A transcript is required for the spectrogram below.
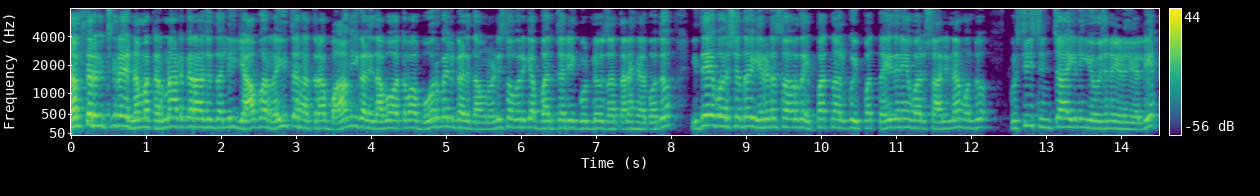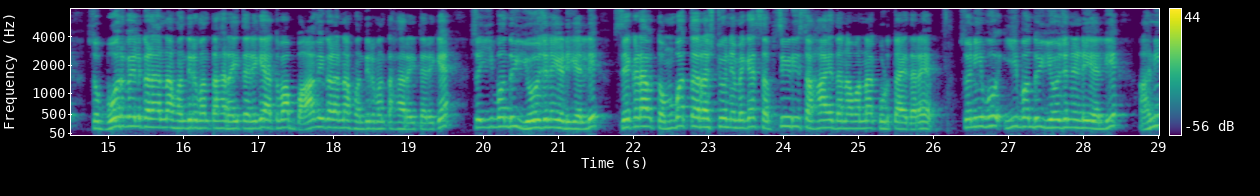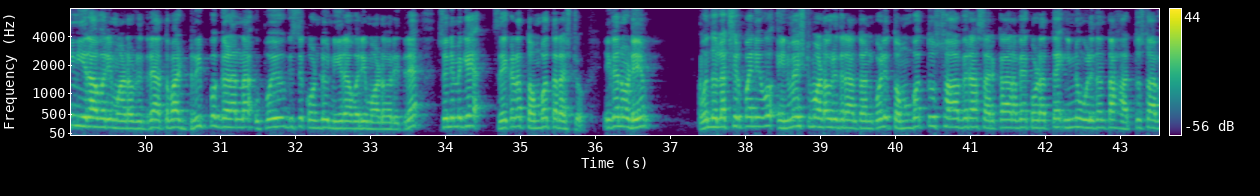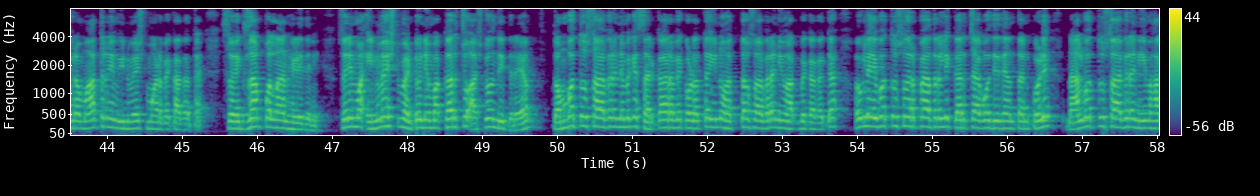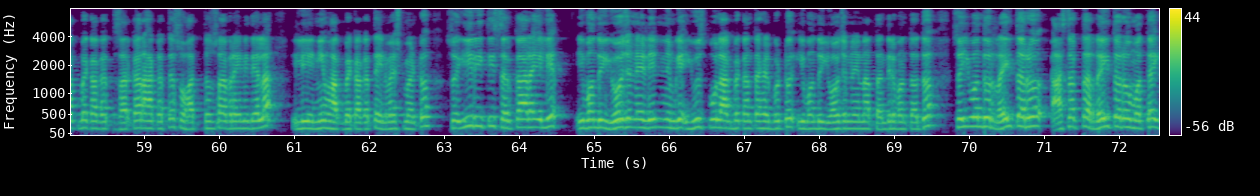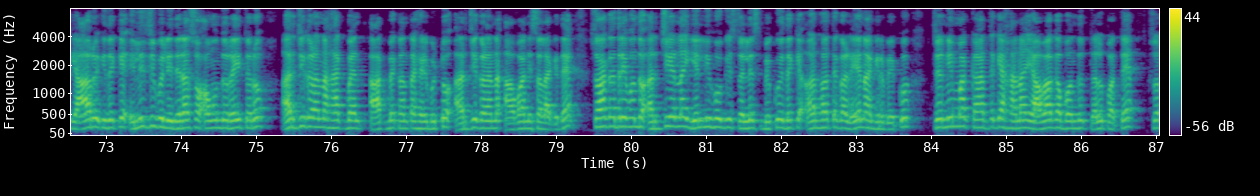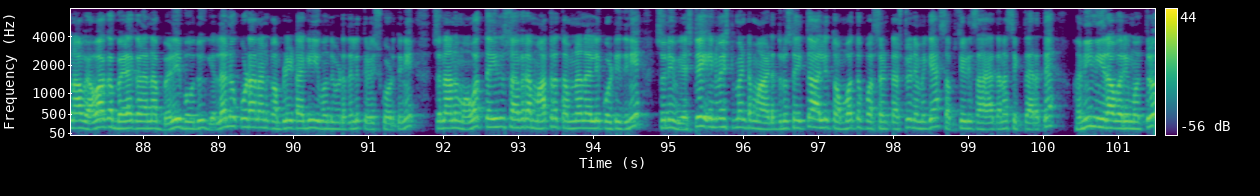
ನಮಸ್ಕಾರ ವೀಕ್ಷಕರೇ, ನಮ್ಮ ಕರ್ನಾಟಕ ರಾಜ್ಯದಲ್ಲಿ ಯಾವ ರೈತರ ಹತ್ರ ಬಾವಿಗಳಿದಾವೋ ಅಥವಾ ಬೋರ್ವೆಲ್ಗಳಿದಾವೋ ನೋಡಿ ಸೊ ಅವರಿಗೆ ಭರ್ಜರಿ ಗುಡ್ ನ್ಯೂಸ್ ಅಂತಾನೆ ಹೇಳ್ಬೋದು. ಇದೇ ವರ್ಷದ ಎರಡ್ ಸಾವಿರದ ಇಪ್ಪತ್ನಾಲ್ಕು, ಇಪ್ಪತ್ತೈದನೇ ವರ್ಷ ಸಾಲಿನ ಒಂದು ಕೃಷಿ ಸಿಂಚಾಯಿನಿ ಯೋಜನೆ ಅಡಿಯಲ್ಲಿ ಸೊ ಬೋರ್ವೆಲ್ ಗಳನ್ನ ಹೊಂದಿರುವಂತಹ ರೈತರಿಗೆ ಅಥವಾ ಬಾವಿಗಳನ್ನ ಹೊಂದಿರುವಂತಹ ರೈತರಿಗೆ ಸೊ ಈ ಒಂದು ಯೋಜನೆ ಅಡಿಯಲ್ಲಿ ಶೇಕಡ ತೊಂಬತ್ತರಷ್ಟು ನಿಮಗೆ ಸಬ್ಸಿಡಿ ಸಹಾಯಧನವನ್ನ ಕೊಡ್ತಾ ಇದ್ದಾರೆ. ಸೊ ನೀವು ಈ ಒಂದು ಯೋಜನೆ ಅಡಿಯಲ್ಲಿ ಹನಿ ನೀರಾವರಿ ಮಾಡೋರಿದ್ರೆ ಅಥವಾ ಡ್ರಿಪ್ ಗಳನ್ನ ಉಪಯೋಗಿಸಿಕೊಂಡು ನೀರಾವರಿ ಮಾಡೋರಿದ್ರೆ, ಸೊ ನಿಮಗೆ ಶೇಕಡ ತೊಂಬತ್ತರಷ್ಟು. ಈಗ ನೋಡಿ ಒಂದು ಲಕ್ಷ ರೂಪಾಯಿ ನೀವು ಇನ್ವೆಸ್ಟ್ ಮಾಡೋರಿದ್ರ ಅಂತ ಅನ್ಕೊಳ್ಳಿ. ತೊಂಬತ್ತು ಸಾವಿರ ಸರ್ಕಾರವೇ ಕೊಡತ್ತೆ. ಇನ್ನು ಉಳಿದಂತ ಹತ್ತು ಸಾವಿರ ಮಾತ್ರ ನೀವು ಇನ್ವೆಸ್ಟ್ ಮಾಡ್ಬೇಕಾಗತ್ತೆ. ಸೊ ಎಕ್ಸಾಂಪಲ್ ನಾನು ಹೇಳಿದ್ದೀನಿ. ಸೊ ನಿಮ್ಮ ಇನ್ವೆಸ್ಟ್ಮೆಂಟ್ ನಿಮ್ಮ ಖರ್ಚು ಅಷ್ಟೊಂದಿದ್ರೆ ತೊಂಬತ್ತು ಸಾವಿರ ನಿಮಗೆ ಸರ್ಕಾರವೇ ಕೊಡುತ್ತೆ. ಇನ್ನು ಹತ್ತು ಸಾವಿರ ನೀವು ಹಾಕ್ಬೇಕಾಗತ್ತೆ. ಹೋಗ್ಲಿ, ಐವತ್ತು ಸಾವಿರ ರೂಪಾಯಿ ಅದರಲ್ಲಿ ಖರ್ಚಾಗೋದಿದೆ ಅಂತ ಅನ್ಕೊಳ್ಳಿ. ನಲ್ವತ್ತು ಸಾವಿರ ನೀವು ಹಾಕ್ಬೇಕಾಗತ್ತೆ, ಸರ್ಕಾರ ಹಾಕತ್ತೆ. ಸೊ ಹತ್ತು ಸಾವಿರ ಏನಿದೆಯಲ್ಲ, ಇಲ್ಲಿ ನೀವು ಹಾಕ್ಬೇಕಾಗತ್ತೆ ಇನ್ವೆಸ್ಟ್ಮೆಂಟ್ ಸೊ ಈ ರೀತಿ ಸರ್ಕಾರ ಇಲ್ಲಿ ಈ ಒಂದು ಯೋಜನೆಯಲ್ಲಿ ನಿಮ್ಗೆ ಯೂಸ್ಫುಲ್ ಆಗ್ಬೇಕಂತ ಹೇಳ್ಬಿಟ್ಟು ಈ ಒಂದು ಯೋಜನೆಯನ್ನ ತಂದಿರುವಂತದ್ದು. ಸೊ ಈ ಒಂದು ರೈತರು, ಆಸಕ್ತ ರೈತರು ಮತ್ತೆ ಯಾರು ಇದಕ್ಕೆ ಎಲಿಜಿಬಲ್ ಇದ್ದೀರಾ? ಸೊ ಆ ಒಂದು ರೈತರು ಅರ್ಜಿಗಳನ್ನ ಹಾಕ್ಬೇ ಹಾಕ್ಬೇಕಂತ ಹೇಳ್ಬಿಟ್ಟು ಅರ್ಜಿಗಳನ್ನ ಆಹ್ವಾನಿಸಲಾಗಿದೆ. ಸೊ ಹಾಗಾದ್ರೆ ಈ ಒಂದು ಅರ್ಜಿಯನ್ನ ಎಲ್ಲಿ ಹೋಗಿ ಸಲ್ಲಿಸಬೇಕು? ಇದಕ್ಕೆ ಅರ್ಹತೆಗಳು ಏನಾಗಿರ್ಬೇಕು ಸೊ ನಿಮ್ಮ ಖಾತೆಗೆ ಹಣ ಯಾವಾಗ ಬಂದು ತಲುಪತ್ತೆ? ಸೊ ನಾವು ಯಾವಾಗ ಬೆಳೆಗಳನ್ನ ಬೆಳಿಬಹುದು ಎಲ್ಲನೂ ಕೂಡ ನಾನು ಕಂಪ್ಲೀಟ್ ಆಗಿ ಈ ಒಂದು ವಿಡಿಯೋದಲ್ಲಿ ತಿಳಿಸ್ಕೊಡ್ತೀನಿ. ಸೊ ನಾನು ಮೂವತ್ತೈದು ಸಾವಿರ ಮಾತ್ರ ತಮ್ಮನಲ್ಲಿ ಕೊಟ್ಟಿದ್ದೀನಿ. ಸೊ ನೀವು ಎಷ್ಟೇ ಇನ್ವೆಸ್ಟ್ಮೆಂಟ್ ಮಾಡಿದ್ರು ಸಹಿತ ಅಲ್ಲಿ ತೊಂಬತ್ತು ಪರ್ಸೆಂಟ್ ಅಷ್ಟು ನಿಮಗೆ ಸಬ್ಸಿಡಿ ಸಹಾಯಧನ ಸಿಗ್ತಾ ಇರುತ್ತೆ. ಹನಿ ನೀರಾವರಿ ಮತ್ತು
